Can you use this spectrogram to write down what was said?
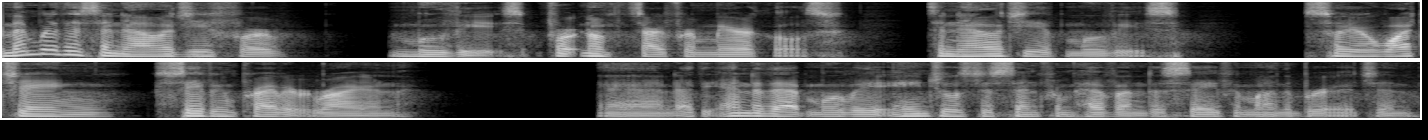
remember this analogy for movies. For no, sorry, for miracles. It's an analogy of movies. So you're watching Saving Private Ryan, and at the end of that movie, angels descend from heaven to save him on the bridge. And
